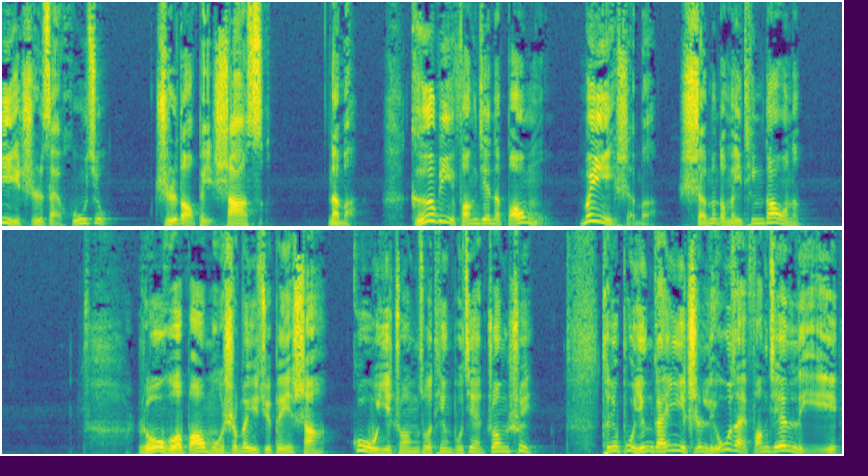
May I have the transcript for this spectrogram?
一直在呼救，直到被杀死。那么，隔壁房间的保姆为什么什么都没听到呢？如果保姆是畏惧被杀，故意装作听不见装睡，他就不应该一直留在房间里，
